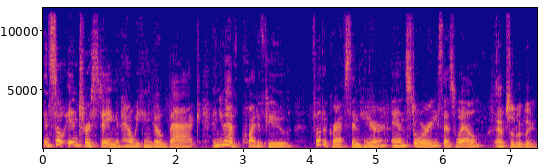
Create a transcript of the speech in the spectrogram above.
and so interesting, and how we can go back. And you have quite a few photographs in here and stories as well. Absolutely.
